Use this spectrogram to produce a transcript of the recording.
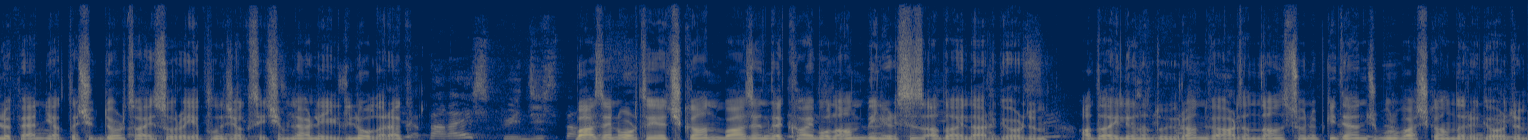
Le yaklaşık 4 ay sonra yapılacak seçimlerle ilgili olarak, Bazen ortaya çıkan, bazen de kaybolan belirsiz adaylar gördüm. Adaylığını duyuran ve ardından sönüp giden cumhurbaşkanları gördüm.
